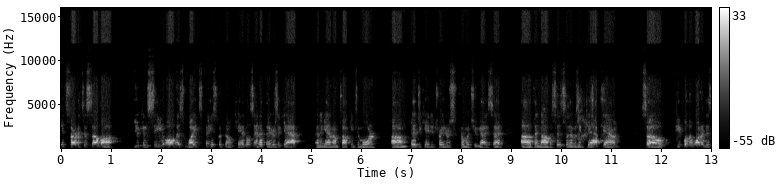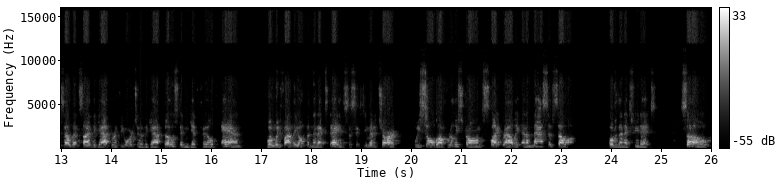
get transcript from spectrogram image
It started to sell off. You can see all this white space with no candles in it. There's a gap. And again, I'm talking to more um, educated traders from what you guys said uh, than novices. So there was a gap down. So people that wanted to sell inside the gap or at the origin of the gap, those didn't get filled. And when we finally opened the next day, this is a 60 minute chart, we sold off really strong, slight rally, and a massive sell off over the next few days. So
